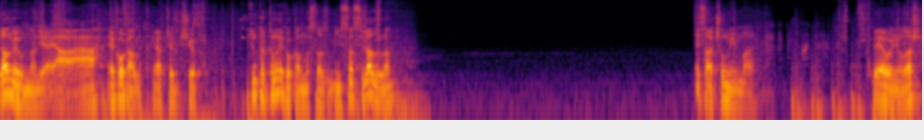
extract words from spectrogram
Almıyor bunlar ya. Ya eko kaldık. Yapacak bir şey yok. Bütün takımın eko kalması lazım. İnsan silah alır lan. Neyse açılmayayım bari. B oynuyorlar.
